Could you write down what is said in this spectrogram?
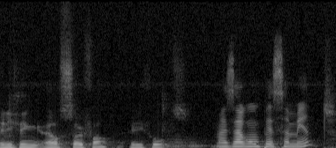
Anything else so far? Any thoughts? Mais algum pensamento?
